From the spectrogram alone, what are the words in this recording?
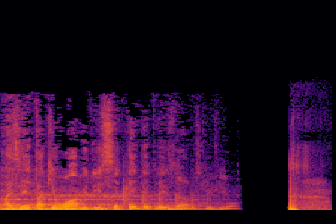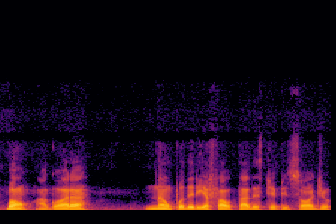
Mas ele tá aqui um homem de 73 anos que viu. Bom, agora não poderia faltar deste episódio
